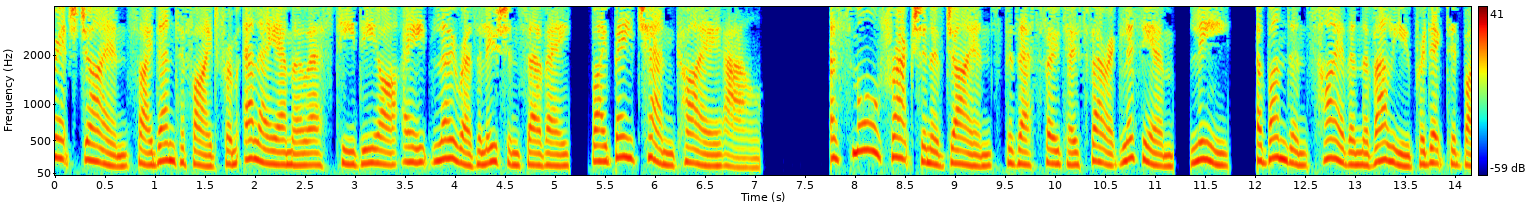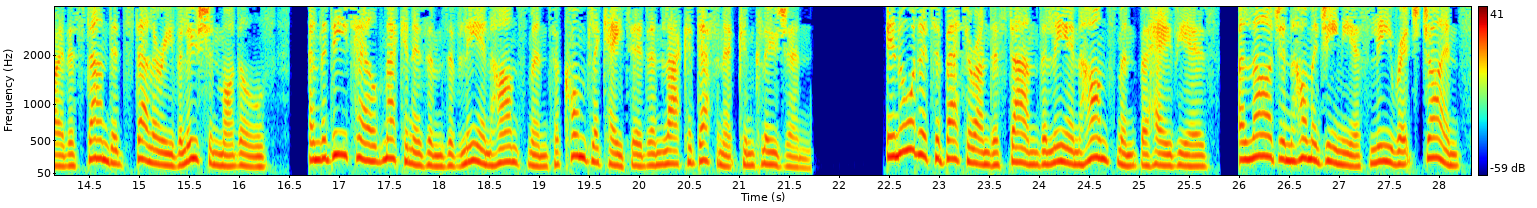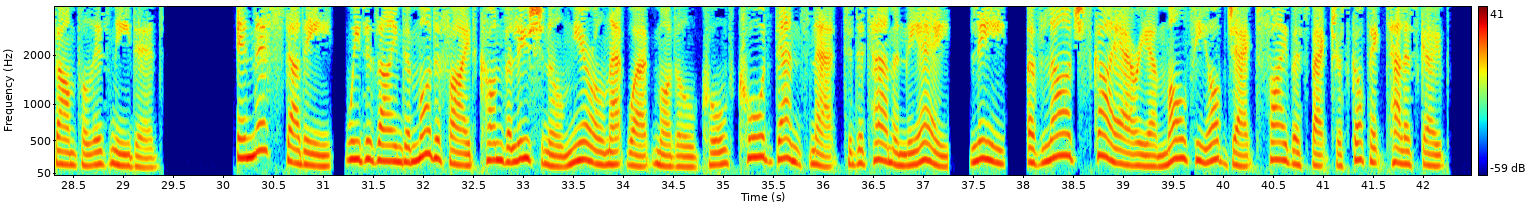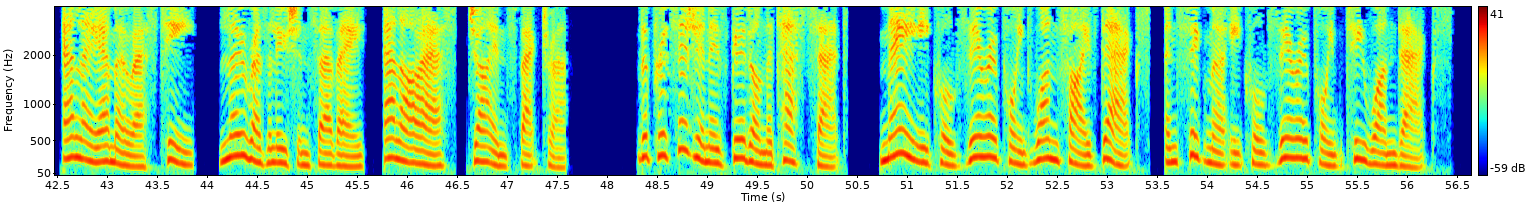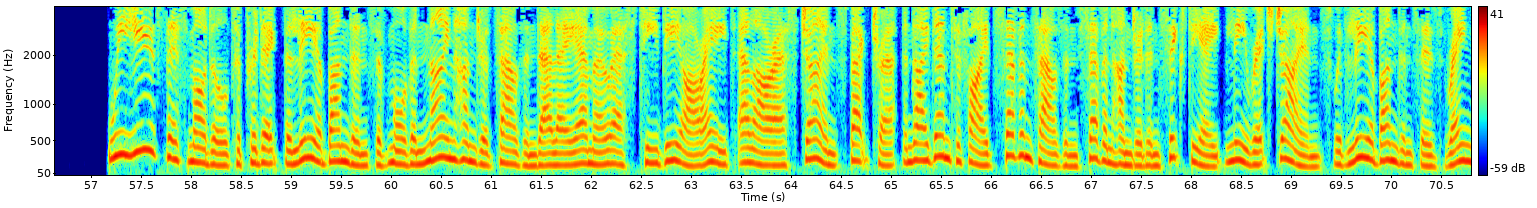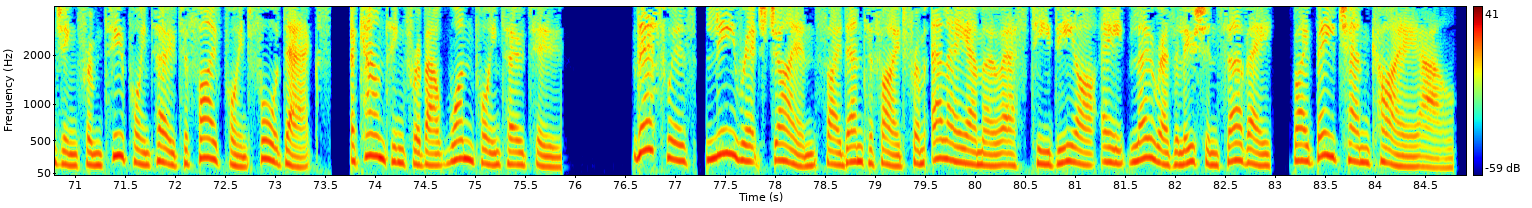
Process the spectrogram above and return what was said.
Li-rich giants identified from LAMOST DR8 low-resolution survey by Bei Chen Cai al. A small fraction of giants possess photospheric lithium, Li, abundance higher than the value predicted by the standard stellar evolution models, and the detailed mechanisms of Li enhancement are complicated and lack a definite conclusion. In order to better understand the Li enhancement behaviors, a large and homogeneous Li-rich giant sample is needed. In this study, we designed a modified convolutional neural network model called Coord-DenseNet to determine the A, Li, of Large Sky Area Multi-Object Fiber Spectroscopic Telescope, LAMOST, Low Resolution Survey, LRS, giant spectra. The precision is good on the test set. May equals 0.15 dex, and sigma equals 0.21 dex. We used this model to predict the Li abundance of more than 900,000 LAMOST DR8 LRS giant spectra and identified 7,768 Li-rich giants with Li abundances ranging from 2.0 to 5.4 dex, accounting for about 1.02. This was Li-rich giants identified from LAMOST DR8 low-resolution survey by Bei Chen Cai al.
